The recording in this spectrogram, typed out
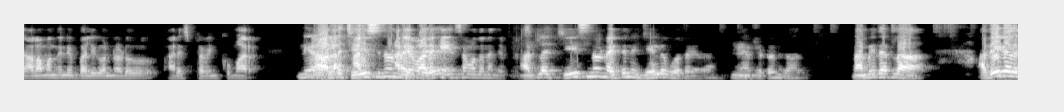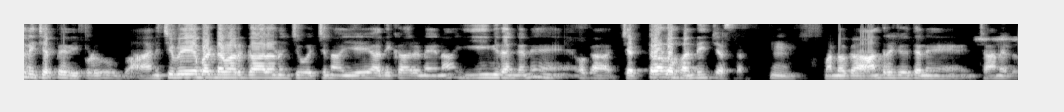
చాలా మందిని బలిగొన్నాడు ఆర్ఎస్ ప్రవీణ్ కుమార్. నేను అట్లా చేసిన అట్లా చేసిన అయితే నేను జైల్లో పోతా కదా. నేను అట్లా కాదు. నా మీద అట్లా అదే కదా నేను చెప్పేది. ఇప్పుడు అణచివేయబడ్డ వర్గాల నుంచి వచ్చిన ఏ అధికారినైనా ఈ విధంగానే ఒక చట్రంలో బంధించేస్తారు. మన ఒక ఆంధ్రజ్యోతి అనే ఛానల్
